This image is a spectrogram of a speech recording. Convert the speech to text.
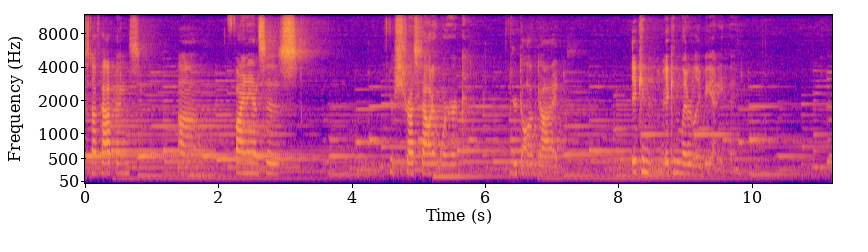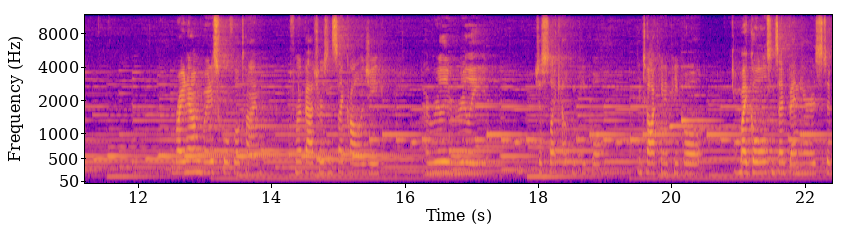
stuff happens, um, finances, you're stressed out at work, your dog died. It can, it can literally be anything. Right now I'm going to school full time for my bachelor's in psychology. I really, really just like helping people and talking to people. My goal since I've been here is to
